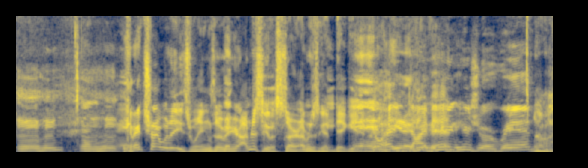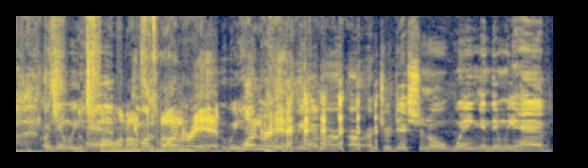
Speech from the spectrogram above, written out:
Mm-hmm, mm-hmm. Can I try one of these wings over here? I'm just going to start. I'm just going to dig in. And, Go ahead, you know, dive here- in. Here's your rib, and then we It's have falling off He wants the one rib. we one have, rib. We have our, our, our traditional wing, and then we have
